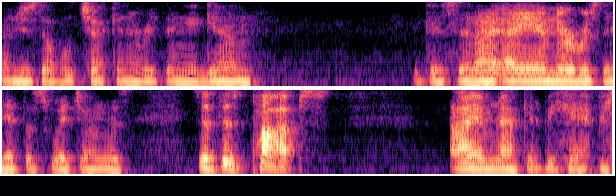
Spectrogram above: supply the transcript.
I'm just double checking everything again. Like I said, I, I am nervous to hit the switch on this. So if this pops, I am not going to be happy.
